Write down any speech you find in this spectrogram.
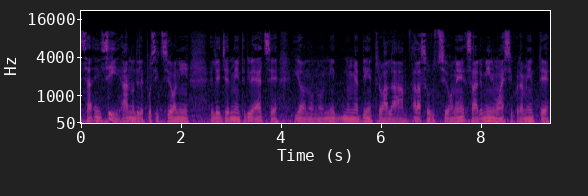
Eh, sì, hanno delle posizioni leggermente diverse, io non, non, mi, non mi, addentro alla, alla, soluzione, il salario minimo è sicuramente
